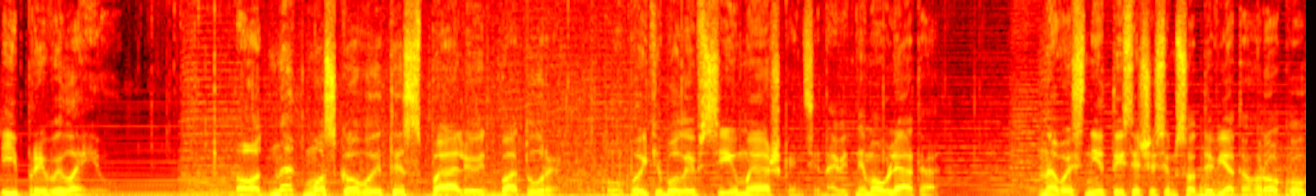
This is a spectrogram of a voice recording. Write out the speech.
і привілеїв. Однак московити спалюють Батурин. Убиті були всі мешканці, навіть немовлята. Навесні 1709 року,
